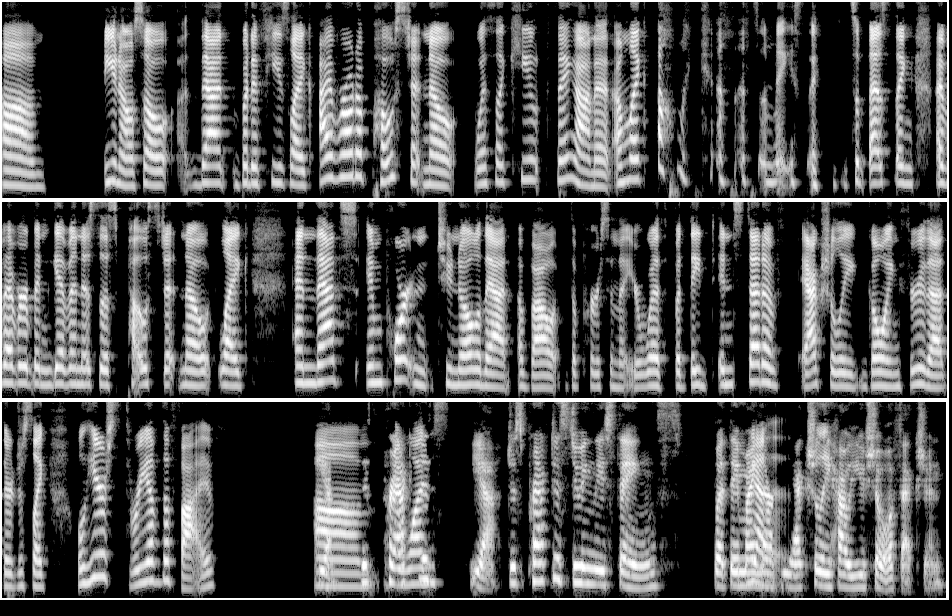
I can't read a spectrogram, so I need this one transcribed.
Um, you know, so that, but if he's like, I wrote a post it note with a cute thing on it, I'm like, oh my God, that's amazing. It's the best thing I've ever been given is this post it note. Like, and that's important to know that about the person that you're with. But they, instead of actually going through that, they're just like, well, here's three of the five. Yeah, um, just practice. Ones, yeah, just practice doing these things, but they might yeah. not be actually how you show affection.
